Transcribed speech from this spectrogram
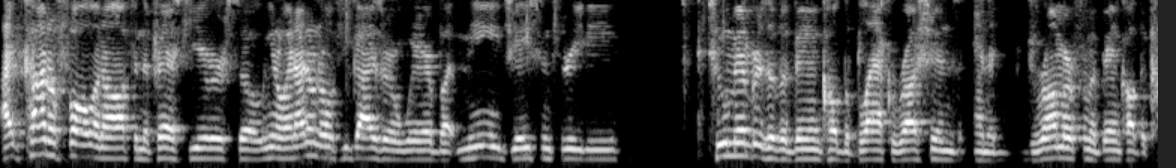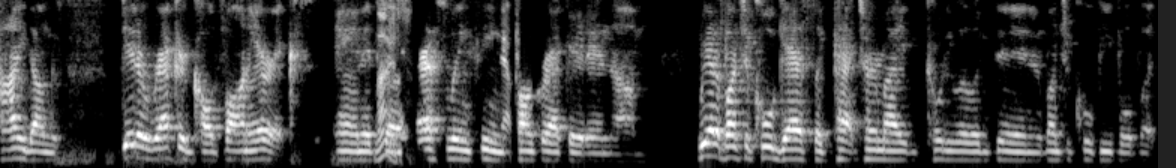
I've kind of fallen off in the past year or so, you know, and I don't know if you guys are aware, but me, Jason 3D, two members of a band called the Black Russians, and a drummer from a band called the Connie Dungs did a record called Von Erichs, and it's Nice. a wrestling themed punk record. And um, we had a bunch of cool guests like Pat Termite, Cody Lillington, and a bunch of cool people. But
